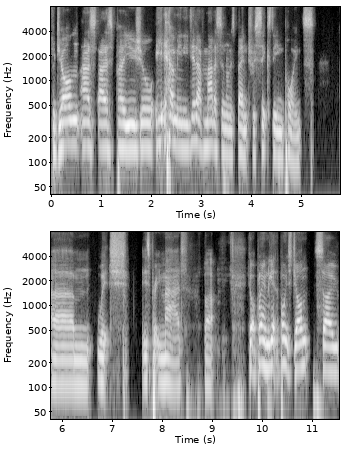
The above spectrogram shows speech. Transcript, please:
For John, as as per usual, he, I mean, he did have Maddison on his bench with 16 points, um, which is pretty mad. But you got to play him to get the points, John. So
